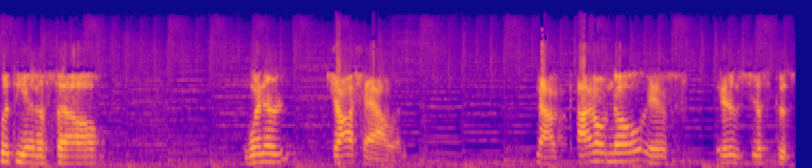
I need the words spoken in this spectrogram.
with the NFL, winner Josh Allen. Now, I don't know if it's just this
